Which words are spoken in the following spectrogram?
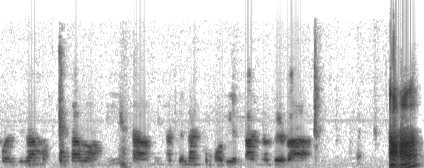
pues digamos quitado a mi hija, mi hija tenía como 10 años de edad. Ajá.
